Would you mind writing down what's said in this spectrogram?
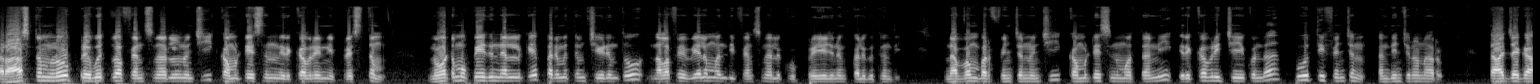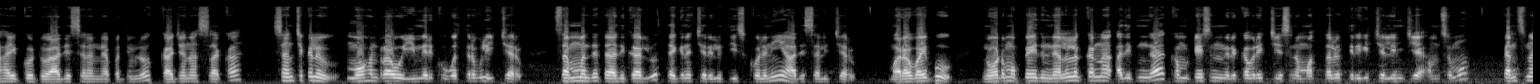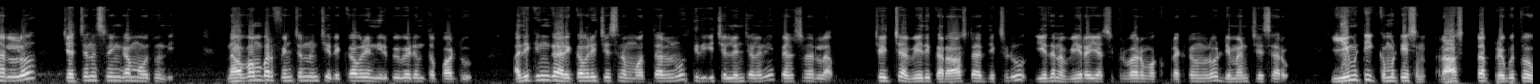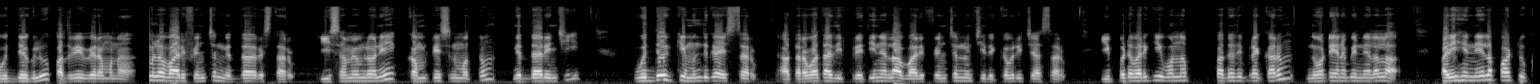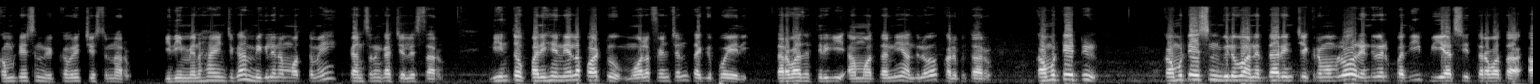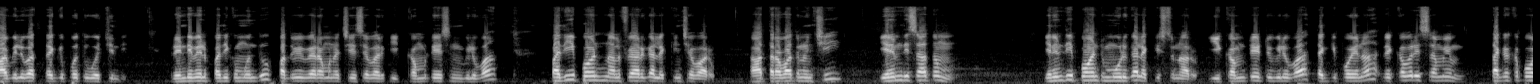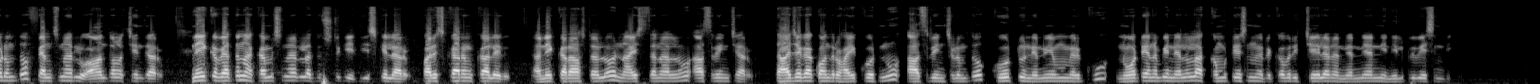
రాష్ట్రంలో ప్రభుత్వ పెన్షనర్ల నుంచి కమిటేషన్ రికవరీని ప్రస్తుతం నూట ముప్పై ఐదు నెలలకే పరిమితం చేయడంతో నలభై వేల మంది పెన్షనర్లకు ప్రయోజనం కలుగుతుంది. నవంబర్ పెన్షన్ నుంచి కమిటేషన్ మొత్తాన్ని రికవరీ చేయకుండా పూర్తి పెన్షన్ అందించనున్నారు. తాజాగా హైకోర్టు ఆదేశాల నేపథ్యంలో ఖజానా శాఖ సంచకలు మోహన్ రావు ఈ మేరకు ఉత్తర్వులు ఇచ్చారు. సంబంధిత అధికారులు తగిన చర్యలు తీసుకోవాలని ఆదేశాలు ఇచ్చారు. మరోవైపు నూట ముప్పై ఐదు నెలల కన్నా అధికంగా కమ్యూటేషన్ రికవరీ చేసిన మొత్తాలు తిరిగి చెల్లించే అంశము పెన్షనర్లలో చర్చనీయాంశంగా అవుతుంది. నవంబర్ పెన్షన్ నుంచి రికవరీ నిలిపివేయడంతో పాటు అధికంగా రికవరీ చేసిన మొత్తాలను తిరిగి చెల్లించాలని పెన్షనర్ల చర్చా వేదిక రాష్ట్ర అధ్యక్షుడు ఈదన వీరయ్య శుక్రవారం ఒక ప్రకటనలో డిమాండ్ చేశారు. ఏమిటి కమ్యూటేషన్ రాష్ట్ర ప్రభుత్వ ఉద్యోగులు పదవీ విరమణ వారి పెన్షన్ నిర్ధారిస్తారు. ఈ సమయంలోనే కమ్యూటేషన్ మొత్తం నిర్ధారించి ఉద్యోగికి ముందుగా ఇస్తారు. ఆ తర్వాత అది ప్రతి నెల వారి పెన్షన్ నుంచి రికవరీ చేస్తారు. ఇప్పటి ఉన్న పద్ధతి ప్రకారం నూట ఎనభై నెలల పదిహేను నెలల పాటు కమ్యూటేషన్ రికవరీ చేస్తున్నారు. ఇది మినహాయించగా మిగిలిన మొత్తమే పెన్షన్గా చెల్లిస్తారు. దీంతో పదిహేను నెలల పాటు మూల పెన్షన్ తగ్గిపోయేది. తర్వాత తిరిగి ఆ మొత్తాన్ని అందులో కలుపుతారు. కమ్యుటేటివ్ కమ్యుటేషన్ విలువ నిర్ధారించే క్రమంలో రెండు వేల పది పిఆర్సీ తర్వాత ఆ విలువ తగ్గిపోతూ వచ్చింది. రెండు వేల పదికి ముందు పదవి విరమణ చేసే వారికి కమ్యుటేషన్ విలువ పది పాయింట్ నలభై ఆరుగా లెక్కించేవారు. ఆ తర్వాత నుంచి ఎనిమిది శాతం ఎనిమిది పాయింట్ మూడుగా లెక్కిస్తున్నారు. ఈ కమ్యుటేటివ్ విలువ తగ్గిపోయినా రికవరీ సమయం తగ్గకపోవడంతో పెన్షనర్లు ఆందోళన చెందారు. అనేక వేతన కమిషనర్ల దృష్టికి తీసుకెళ్ళారు. పరిష్కారం కాలేదు. అనేక రాష్ట్రాల్లో న్యాయస్థానాలను ఆశ్రయించారు. తాజాగా కొందరు హైకోర్టును ఆశ్రయించడంతో కోర్టు నిర్ణయం మేరకు నూట ఎనభై నెలల కమ్యుటేషన్ రికవరీ చేయాలన్న నిర్ణయాన్ని నిలిపివేసింది.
